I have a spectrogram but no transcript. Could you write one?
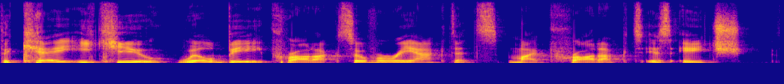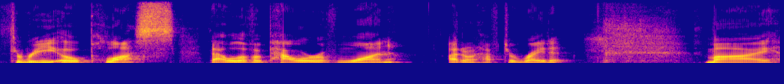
The KEQ will be products over reactants. My product is H3O+, plus. that will have a power of 1. I don't have to write it. My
